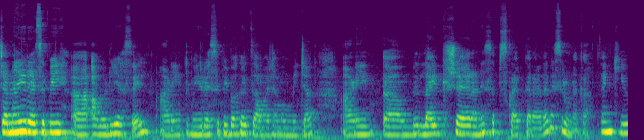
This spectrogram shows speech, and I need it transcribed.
ज्यांना ही रेसिपी आवडली असेल आणि तुम्ही रेसिपी बघत जा माझ्या मम्मीच्या. आणि लाईक शेअर आणि सबस्क्राईब करायला विसरू नका. थँक्यू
